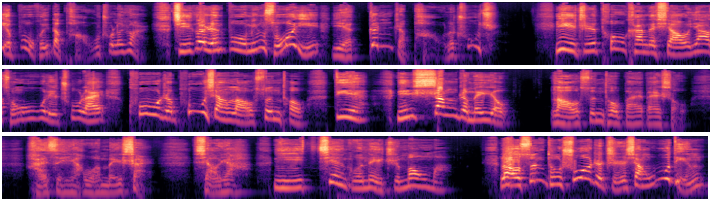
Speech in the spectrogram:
也不回地跑出了院几个人不明所以，也跟着跑了出去。一直偷看的小丫从屋里出来，哭着扑向老孙头：“爹，您伤着没有？”老孙头摆摆手：“孩子呀，我没事儿。”小丫，你见过那只猫吗？老孙头说着，指向屋顶。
